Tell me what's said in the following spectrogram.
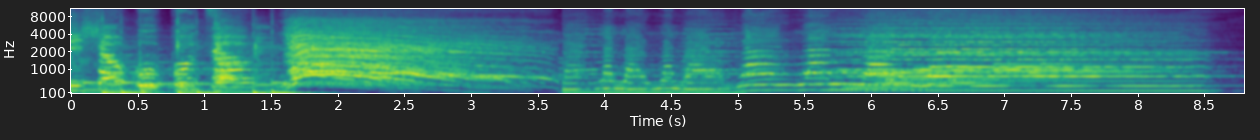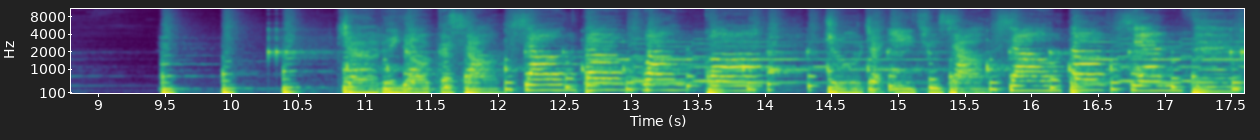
会正确洗手五步走。耶！啦啦啦啦啦啦啦啦啦。这里有个小小的王国，住着一群小小的仙子，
